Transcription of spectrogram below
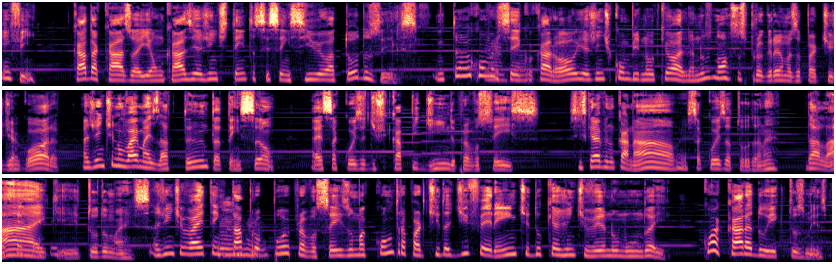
enfim cada caso aí é um caso e a gente tenta ser sensível a todos eles. Então eu conversei uhum. com a Carol e a gente combinou que, olha, nos nossos programas a partir de agora, a gente não vai mais dar tanta atenção a essa coisa de ficar pedindo para vocês. Se inscreve no canal, essa coisa toda, né? Dá like e tudo mais. A gente vai tentar uhum. propor para vocês uma contrapartida diferente do que a gente vê no mundo aí. Com a cara do Ictus mesmo.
